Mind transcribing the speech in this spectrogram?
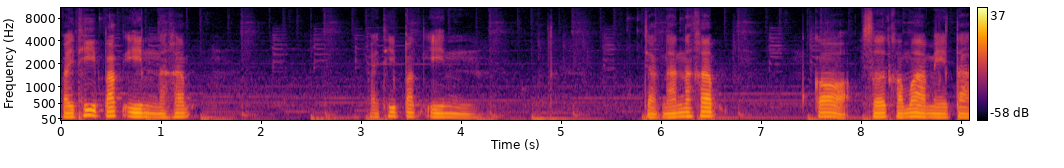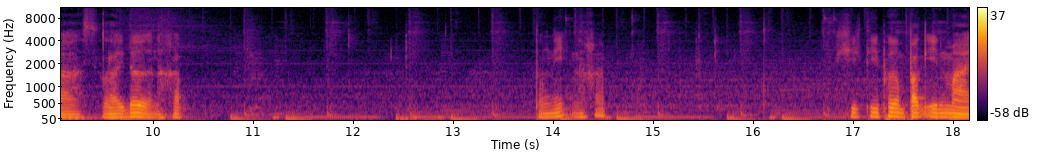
ไปที่ปลั๊กอินนะครับ ไปที่ปลั๊กอิน จากนั้นนะครับ ก็เซิร์ชคำว่า Meta Slider นะครับ ตรงนี้นะครับ คลิกที่เพิ่มปลั๊กอินใหม่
